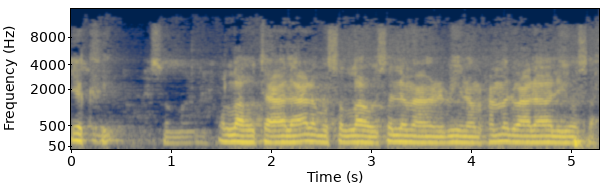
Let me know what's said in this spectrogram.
يكفي. والله تعالى أعلم وصلى الله وسلم على نبينا محمد وعلى آله وصحبه.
